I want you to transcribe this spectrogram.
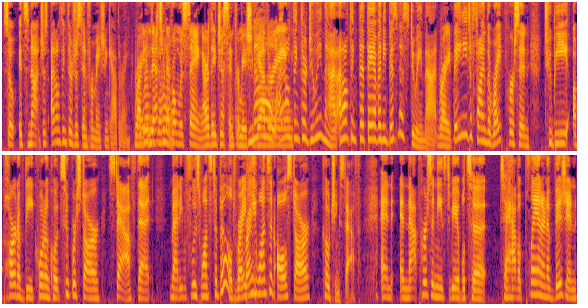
So it's not just, I don't think they're just information gathering. Right, really and that's what don't. everyone was saying. Are they just information No, gathering? I don't think they're doing that. I don't think that they have any business doing that. Right. They need to find the right person to be a part of the quote unquote superstar staff that Matt Eberflus wants to build, right? Right. He wants an all-star coaching staff. And and that person needs to be able to to have a plan and a vision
